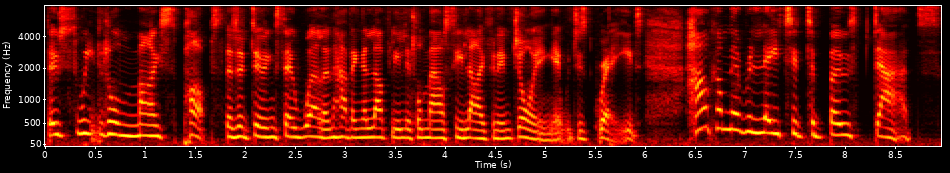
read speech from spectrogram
those sweet little mice pups that are doing so well and having a lovely little mousy life and enjoying it, which is great. How come they're related to both dads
